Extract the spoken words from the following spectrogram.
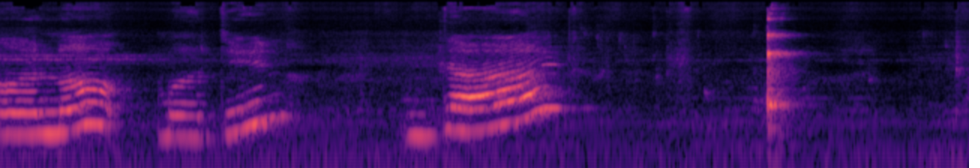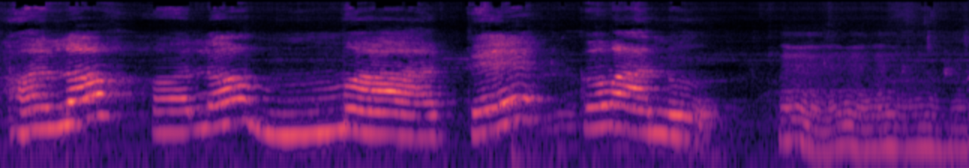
અને મજીન દાળ હલો હલો માટે કરવાનું હમ, હમ, હમ, હમ, હમ.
